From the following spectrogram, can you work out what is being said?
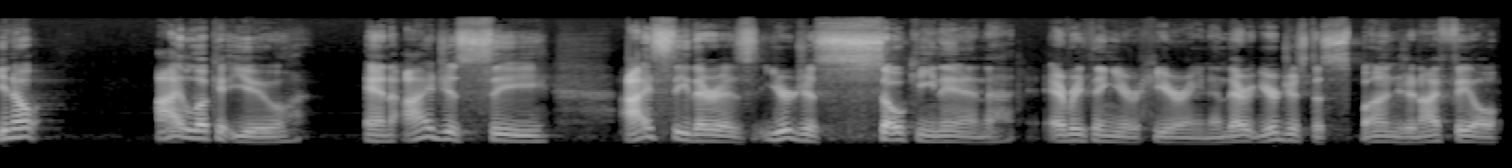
you know, I look at you and I just see, I see there is, you're just soaking in everything you're hearing and there, you're just a sponge and I feel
